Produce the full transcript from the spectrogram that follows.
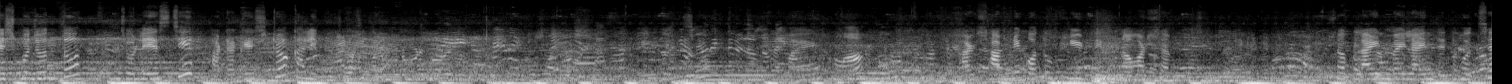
শেষ পর্যন্ত চলে এসেছি ফাটাকেষ্ট কালী পুজো মা আর সামনে কত ভিড় দেখুন আমার সামনে। সব লাইন বাই লাইন যেতে হচ্ছে।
